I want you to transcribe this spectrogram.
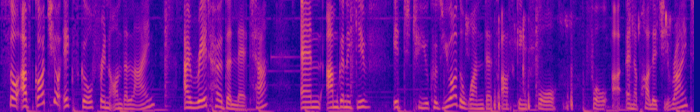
so I've got your ex girlfriend on the line. I read her the letter, and I'm gonna give it to you because you are the one that's asking for for uh, an apology, right?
